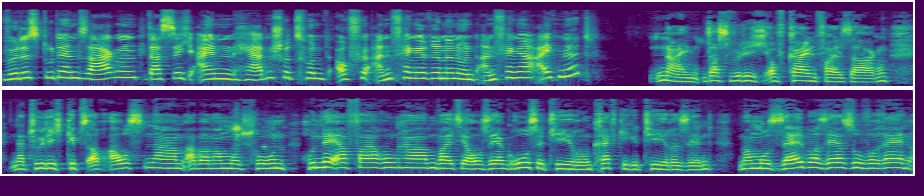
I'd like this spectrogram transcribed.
Würdest du denn sagen, dass sich ein Herdenschutzhund auch für Anfängerinnen und Anfänger eignet? Nein, das würde ich auf keinen Fall sagen. Natürlich gibt's auch Ausnahmen, aber man muss schon Hundeerfahrung haben, weil es ja auch sehr große Tiere und kräftige Tiere sind. Man muss selber sehr souverän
